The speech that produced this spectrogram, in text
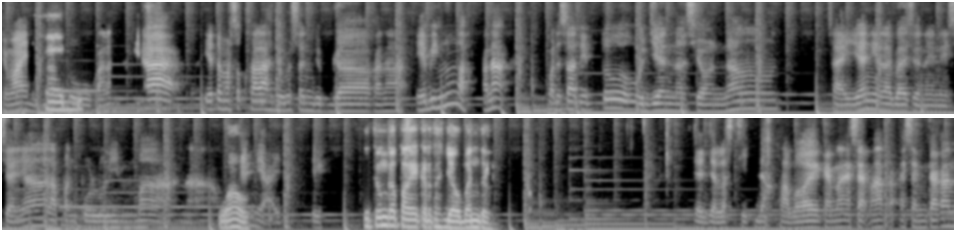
Cuma itu karena ya ya termasuk salah jurusan juga karena ya bingung lah karena pada saat itu ujian nasional saya nilai bahasa Indonesia nya 85 nah wow. mungkin ya itu itu nggak pakai kertas jawaban tuh? Ya jelas tidak lah boy karena SMA SMK kan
